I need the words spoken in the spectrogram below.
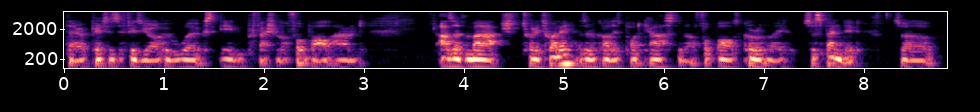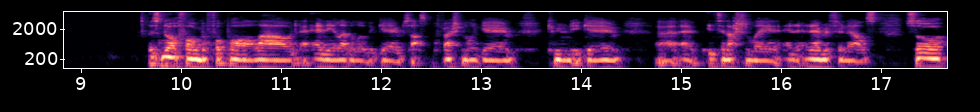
therapist, as a physio who works in professional football. And as of March 2020, as I record this podcast, you know, football's currently suspended. So there's no form of football allowed at any level of the game. So that's a professional game, community game, uh, internationally, and, and everything else. So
